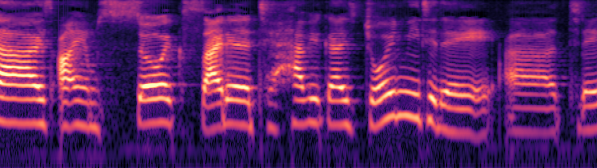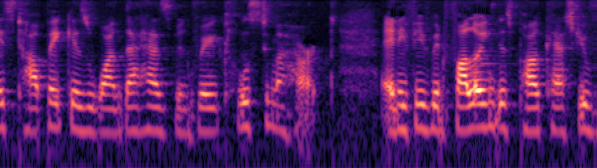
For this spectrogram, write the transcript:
guys, I am so excited to have you guys join me today. Uh, today's topic is one that has been very close to my heart. And if you've been following this podcast, you've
